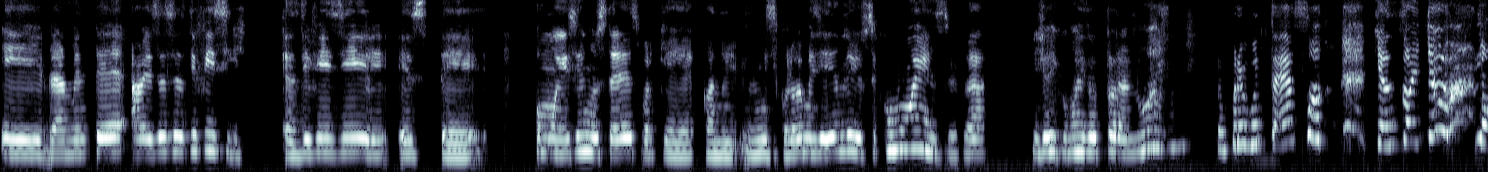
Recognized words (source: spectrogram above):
y realmente a veces es difícil, es difícil, este, como dicen ustedes, porque cuando mi psicóloga me decía, "Diandra, ¿y usted cómo es, verdad? Y yo digo, ay, doctora, no, no pregunte eso, ¿quién soy yo? No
